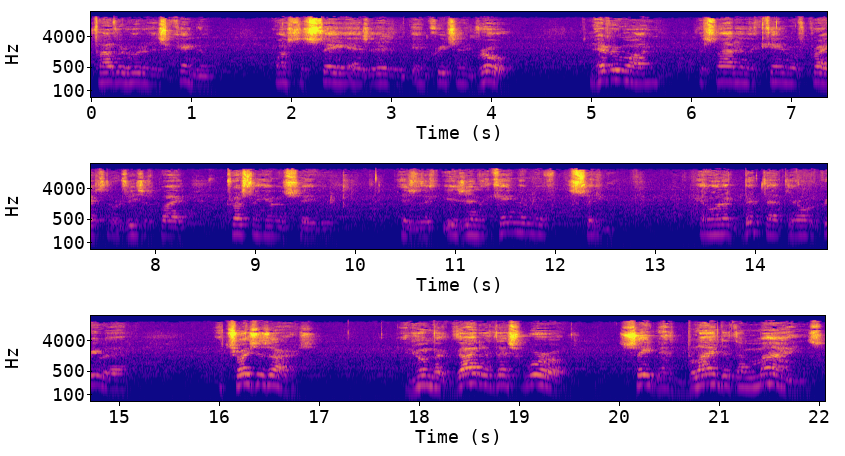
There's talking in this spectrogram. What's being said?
fatherhood and his kingdom wants to stay as it is increase and grow. And everyone that's not in the kingdom of Christ, Lord Jesus, by trusting him as Savior, is, the, is in the kingdom of Satan. They don't admit that, they don't agree with that. The choice is ours. In whom the God of this world, Satan, has blinded the minds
